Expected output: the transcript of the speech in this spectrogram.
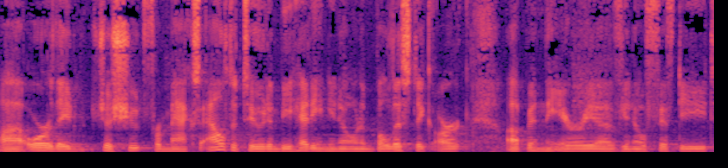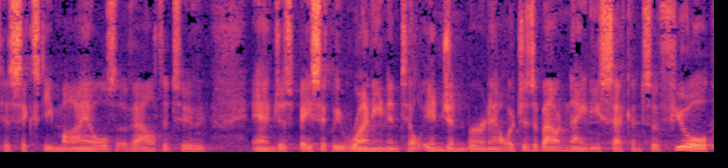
uh, or they'd just shoot for max altitude and be heading, you know, in a ballistic arc up in the area of, you know, 50 to 60 miles of altitude and just basically running until engine burnout, which is about 90 seconds of fuel.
